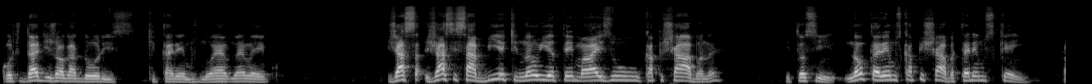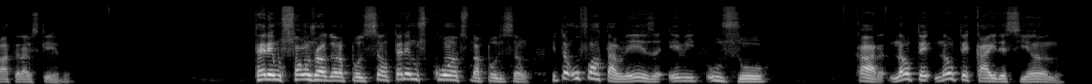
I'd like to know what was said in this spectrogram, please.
Quantidade de jogadores que teremos no, no elenco. Já, já se sabia que não ia ter mais o Capixaba, né? Então, assim, não teremos Capixaba, teremos quem para lateral esquerda? Teremos só um jogador na posição? Teremos quantos na posição? Então, o Fortaleza, ele usou. Cara, não ter, não ter caído esse ano,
